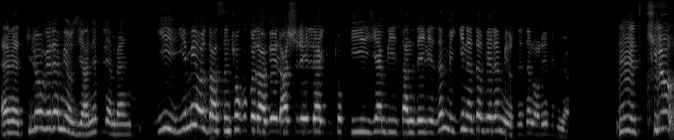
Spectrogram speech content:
Evet kilo veremiyoruz ya ne bileyim ben. İyi, yemiyoruz da aslında çok o kadar böyle aşırı eller gibi çok iyi yiyeceğim bir insan da değiliz ama yine de veremiyoruz. Neden oluyor bilmiyorum. Evet, kilo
